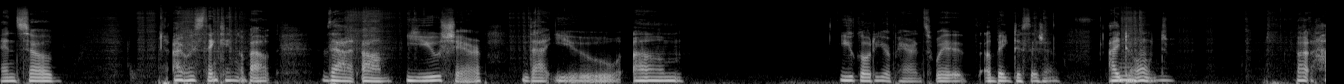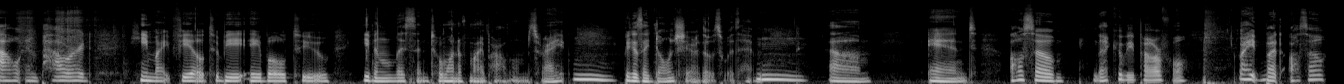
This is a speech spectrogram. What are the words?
And so I was thinking about that um, you share that you um, you go to your parents with a big decision. I don't. Mm-hmm but how empowered he might feel to be able to even listen to one of my problems, right? Mm. Because I don't share those with him. Mm. Um, and also, that could be powerful. Right. But also,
